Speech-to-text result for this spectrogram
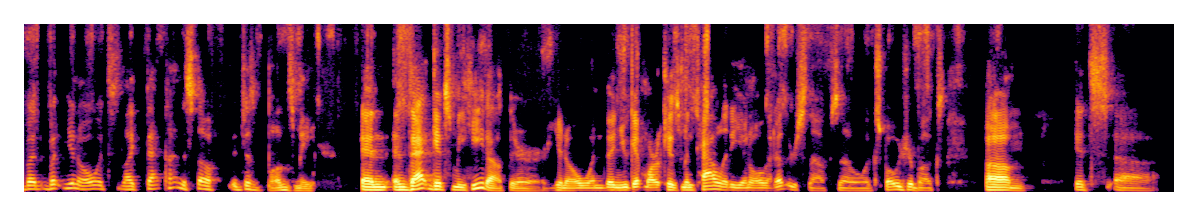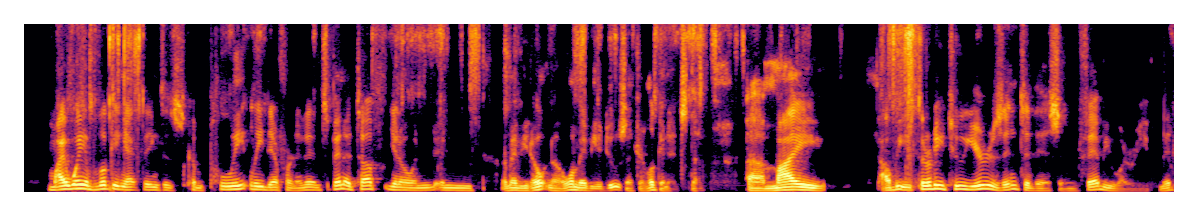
but but you know, it's like that kind of stuff. It just bugs me, and and that gets me heat out there. You know, and then you get Marquez mentality and all that other stuff. So exposure bucks. Um, it's uh, my way of looking at things is completely different, and it's been a tough. You know, and and or maybe you don't know, or maybe you do since you're looking at stuff. Uh, my I'll be 32 years into this in February, mid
